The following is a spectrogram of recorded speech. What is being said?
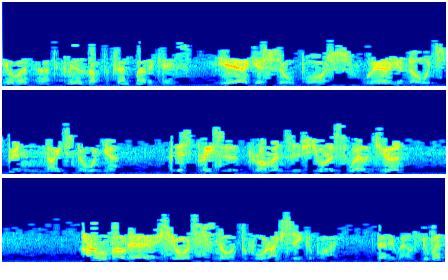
Well, Hubert, that clears up the Trent murder case. Yeah, I guess so, boss. Well, you know, it's been nice knowing you. And this place of Drummond's is sure a swell joint. How about a short snort before I say goodbye? Very well, Hubert.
